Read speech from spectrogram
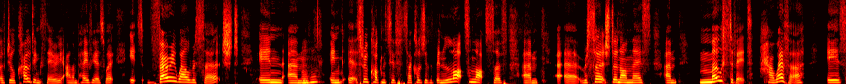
of dual coding theory Allan Paivio's work it's very well researched in um, mm-hmm. in uh, through cognitive psychology. There've been lots and lots of um, uh, uh, research done on this. Um, most of it, however, is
